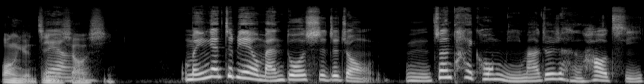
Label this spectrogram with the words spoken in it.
望远镜的消息。我们应该这边有蛮多是这种。嗯，算太空迷吗？就是很好奇，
